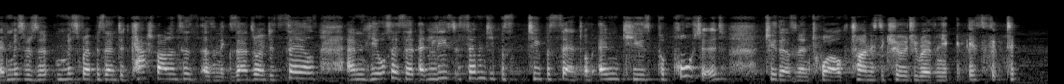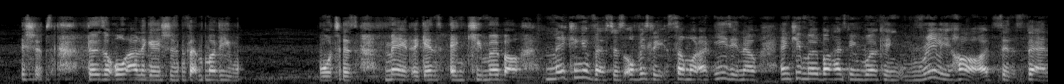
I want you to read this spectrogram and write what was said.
it misrepresented cash balances as an exaggerated sales, and he also said at least 72% of NQ's purported 2012 China security revenue is fictitious. Those are all allegations that muddy Waters made against NQ Mobile, making investors obviously somewhat uneasy. Now, NQ Mobile has been working really hard since then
